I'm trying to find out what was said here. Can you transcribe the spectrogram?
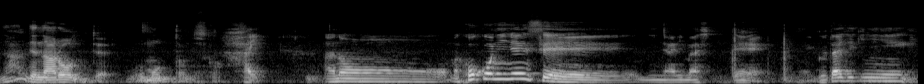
なんでなろうって思ったんですか？はい。あのーまあ、高校2年生になりまして、具体的に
